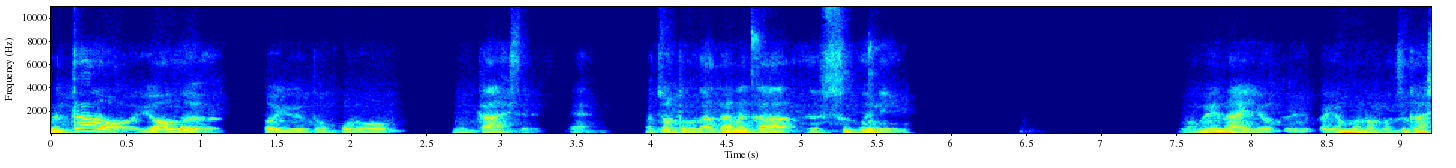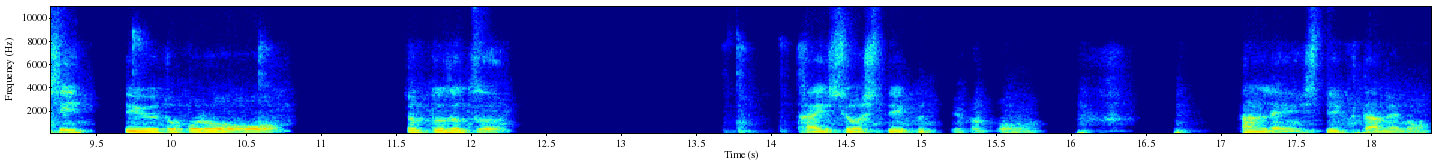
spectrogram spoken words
歌を読むというところに関してですね、ちょっとなかなかすぐに読めないよというか、読むの難しいっていうところを、ちょっとずつ解消していくっていうか、こう、鍛錬していくための、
